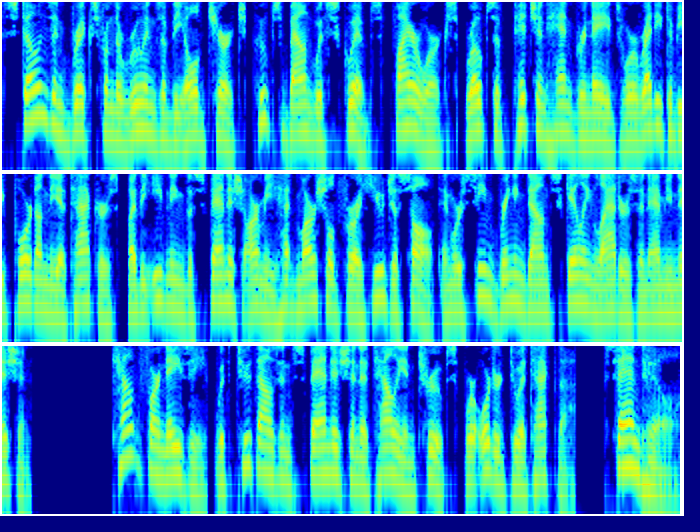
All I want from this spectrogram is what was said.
Stones and bricks from the ruins of the old church, hoops bound with squibs, fireworks, ropes of pitch and hand grenades were ready to be poured on the attackers. By the evening, the Spanish army had marshaled for a huge assault and were seen bringing down scaling ladders and ammunition. Count Farnese, with 2,000 Spanish and Italian troops, were ordered to attack the Sandhill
